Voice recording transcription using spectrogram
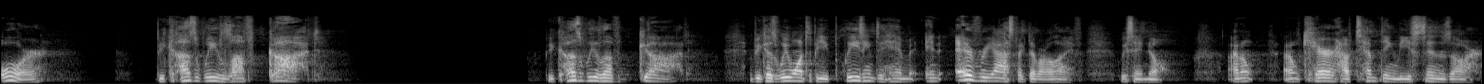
Or because we love God. Because we love God. Because we want to be pleasing to Him in every aspect of our life, we say, No, I don't, I don't care how tempting these sins are.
